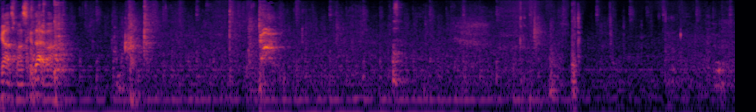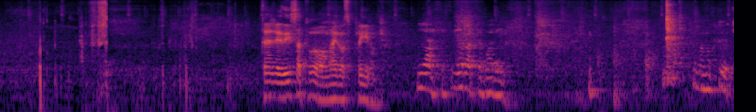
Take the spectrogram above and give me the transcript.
Gas maske, daj van. Teže je disat u ovom nego s plinom. Ja se, jedva se borim. Imamo ključ.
